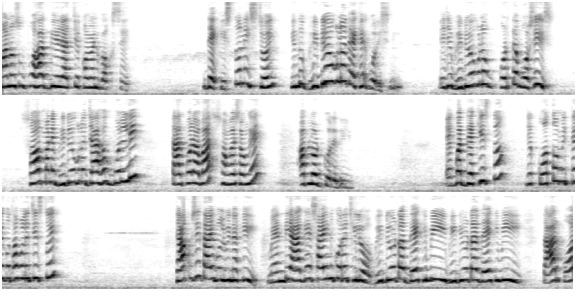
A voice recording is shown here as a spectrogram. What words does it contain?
মানুষ উপহার দিয়ে যাচ্ছে কমেন্ট বক্সে দেখিস তো নিশ্চয়ই, কিন্তু ভিডিওগুলো দেখে করিসনি। এই যে ভিডিওগুলো করতে বসিস, সব মানে ভিডিওগুলো যা হোক বললি, তারপর আবার সঙ্গে সঙ্গে আপলোড করে দিলি। একবার দেখিস তো যে কত মিথ্যে কথা বলেছিস তুই। যা খুশি তাই বলবি নাকি? মেন্ডি আগে সাইন করেছিল, ভিডিওটা দেখবি ভিডিওটা দেখবি, তারপর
